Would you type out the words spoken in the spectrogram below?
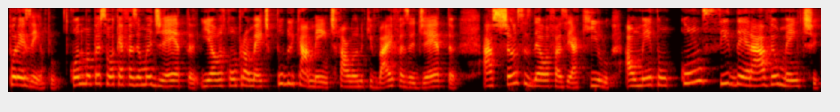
Por exemplo, quando uma pessoa quer fazer uma dieta e ela compromete publicamente falando que vai fazer dieta, as chances dela fazer aquilo aumentam consideravelmente,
